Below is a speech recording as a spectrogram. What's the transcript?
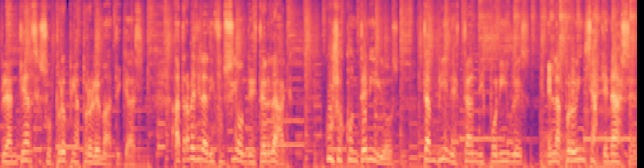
plantearse sus propias problemáticas, a través de la difusión de este rack, cuyos contenidos también están disponibles en las provincias que nacen,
